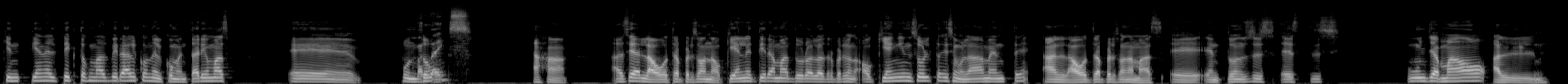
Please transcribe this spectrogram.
quien tiene el TikTok más viral con el comentario más eh, punto. Ajá. Hacia la otra persona, o quién le tira más duro a la otra persona, o quién insulta disimuladamente a la otra persona más. Eh, entonces, este es un llamado al,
